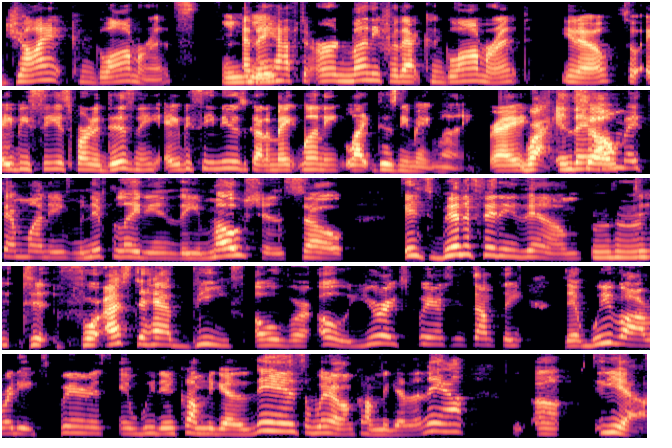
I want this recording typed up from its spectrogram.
giant conglomerates, and they Mhm. have to earn money for that conglomerate. You know, so ABC is part of Disney. ABC News got to make money like Disney make money, right? Right, and they So- all make their money manipulating the emotions, so it's benefiting them Mhm. to, to for us to have beef over. Oh, you're experiencing something that we've already experienced, and we didn't come together then, so we're not gonna come together now. Uh, yeah,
